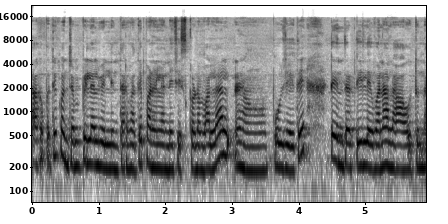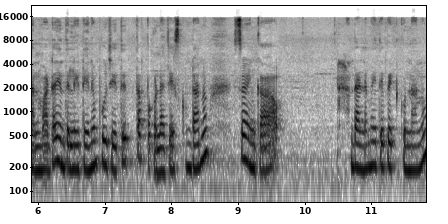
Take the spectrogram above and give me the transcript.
కాకపోతే కొంచెం పిల్లలు వెళ్ళిన తర్వాతే పనులన్నీ చేసుకోవడం వల్ల పూజ అయితే టెన్ థర్టీ లెవెన్ అలా అవుతుందన్నమాట. ఎంత లేట్ అయినా పూజ అయితే తప్పకుండా చేసుకుంటాను. సో ఇంకా దండం అయితే పెట్టుకున్నాను.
